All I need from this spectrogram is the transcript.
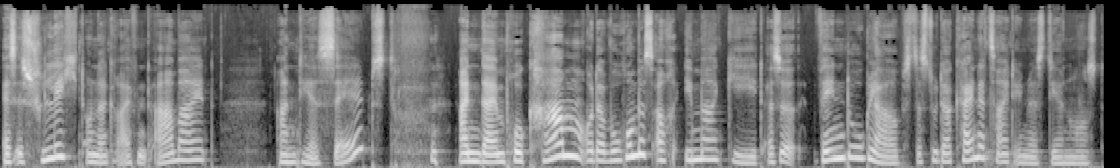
Es ist schlicht und ergreifend Arbeit an dir selbst, an deinem Programm oder worum es auch immer geht. Also wenn du glaubst, dass du da keine Zeit investieren musst,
